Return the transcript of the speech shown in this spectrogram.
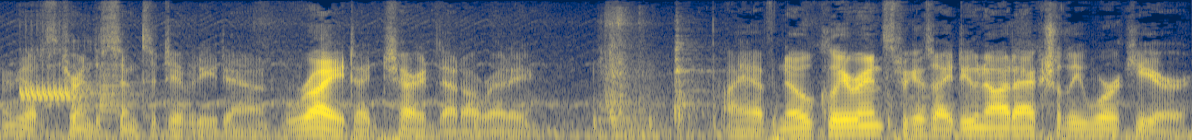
Maybe let's turn the sensitivity down. Right, I tried that already. I have no clearance because I do not actually work here.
